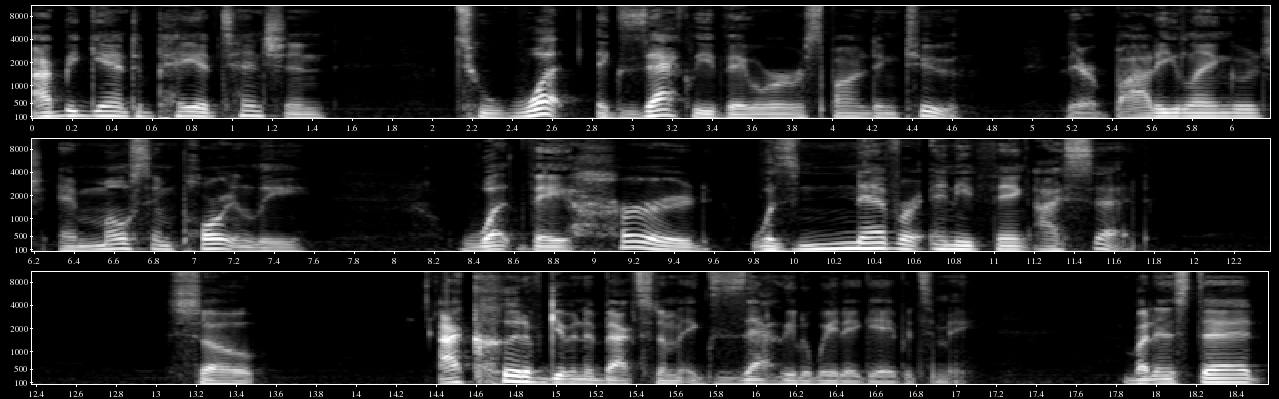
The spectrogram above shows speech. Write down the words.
I began to pay attention to what exactly they were responding to, their body language, and most importantly, what they heard was never anything I said. So I could have given it back to them exactly the way they gave it to me. But instead,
